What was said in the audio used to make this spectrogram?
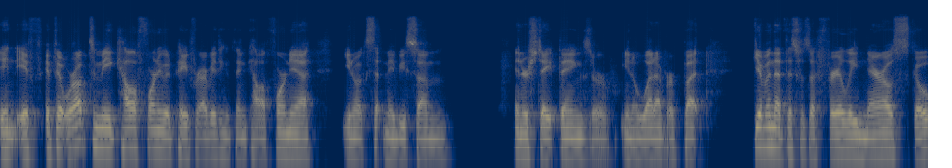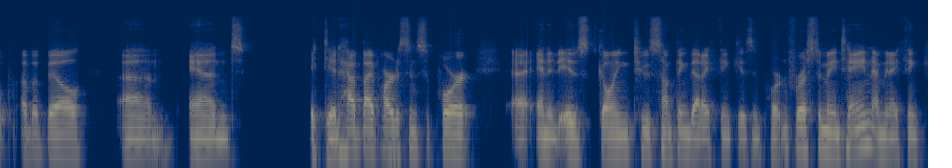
And if if it were up to me, California would pay for everything within California, you know, except maybe some interstate things or you know whatever. But given that this was a fairly narrow scope of a bill um, and it did have bipartisan support uh, and it is going to something that I think is important for us to maintain. I mean, I think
